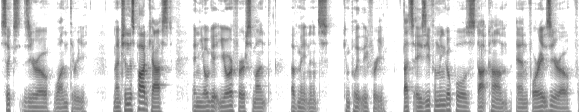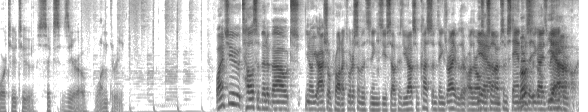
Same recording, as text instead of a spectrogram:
6013. Mention this podcast and you'll get your first month of maintenance completely free. That's azflamingopools.com and 480 422 6013. Why don't you tell us a bit about you know your actual product? What are some of the things you sell? Because you have some custom things, right? But there, are there also Yeah, some uh, some standards that you of- guys make? yeah, or-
